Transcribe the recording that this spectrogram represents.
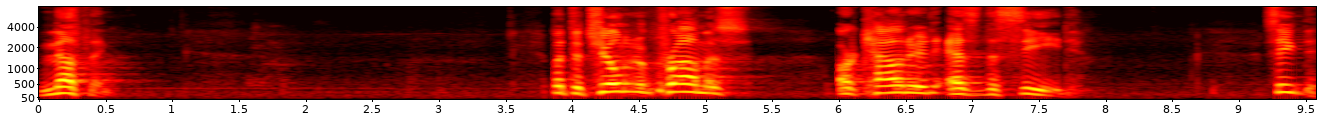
Nothing. But the children of promise are counted as the seed. See,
